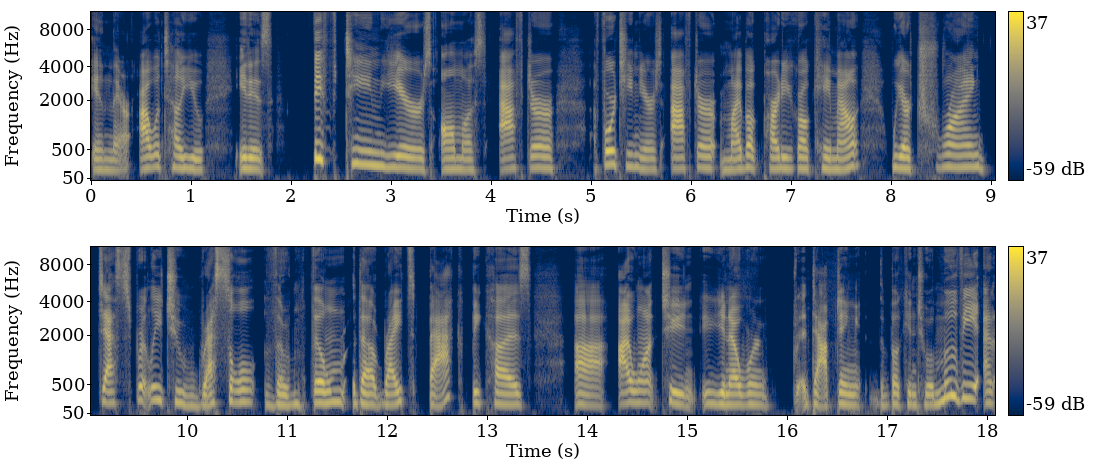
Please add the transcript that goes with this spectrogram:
in there. I will tell you, it is 15 years almost after 14 years after my book Party Girl came out, we are trying desperately to wrestle the film the rights back because uh, I want to, you know, we're adapting the book into a movie and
